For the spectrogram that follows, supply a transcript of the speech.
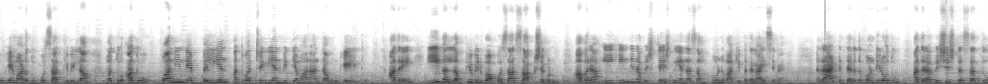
ಊಹೆ ಮಾಡೋದಕ್ಕೂ ಸಾಧ್ಯವಿಲ್ಲ ಮತ್ತು ಅದು ಒನ್ ಇನ್ ಎ ಬಿಲಿಯನ್ ಅಥವಾ ಟ್ರಿಲಿಯನ್ ವಿದ್ಯಮಾನ ಅಂತ ಅವರು ಹೇಳಿದ್ರು. ಆದರೆ ಈಗ ಲಭ್ಯವಿರುವ ಹೊಸ ಸಾಕ್ಷ್ಯಗಳು ಅವರ ಈ ಹಿಂದಿನ ವಿಶ್ಲೇಷಣೆಯನ್ನ ಸಂಪೂರ್ಣವಾಗಿ ಬದಲಾಯಿಸಿವೆ. ರ್ಯಾಟ್ ತೆರೆದುಕೊಂಡಿರೋದು, ಅದರ ವಿಶಿಷ್ಟ ಸದ್ದು,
